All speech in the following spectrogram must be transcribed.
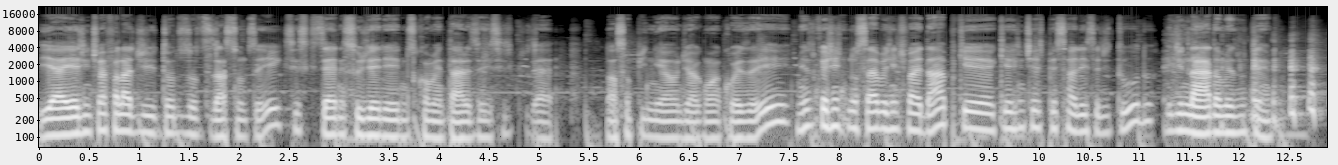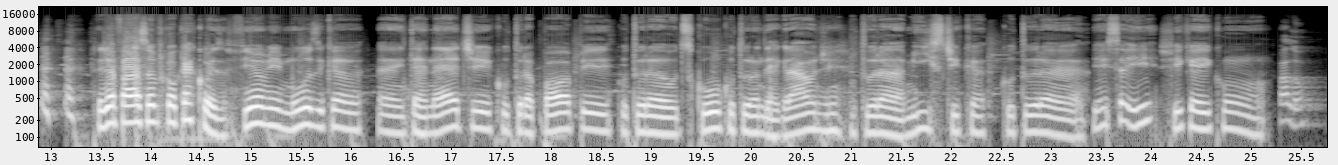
E aí a gente vai falar de todos os outros assuntos aí que vocês quiserem sugerir aí nos comentários aí, se quiser nossa opinião de alguma coisa aí. Mesmo que a gente não saiba, a gente vai dar, porque aqui a gente é especialista de tudo e de nada ao mesmo tempo. Você já falar sobre qualquer coisa: filme, música, é, internet, cultura pop, cultura old school, cultura underground, cultura mística, cultura. E é isso aí. Fica aí com. Falou.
